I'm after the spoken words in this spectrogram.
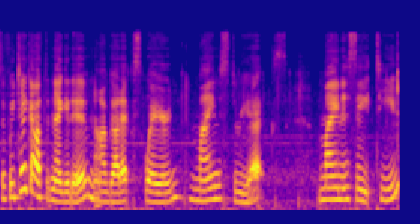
So if we take out the negative, now I've got x squared minus 3x minus 18.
